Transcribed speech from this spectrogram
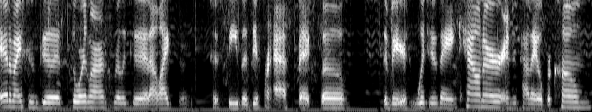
animation's good, storyline's really good. I like to, to see the different aspects of the various witches they encounter and just how they overcome.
